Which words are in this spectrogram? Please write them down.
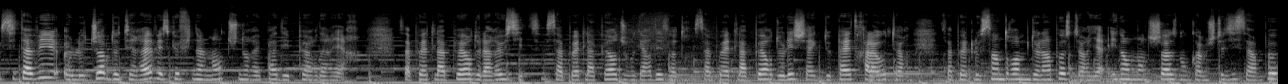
si tu avais euh, le job de tes rêves, est-ce que finalement tu n'aurais pas des peurs derrière? Ça peut être la peur de la réussite, ça peut être la peur du regard des autres, ça peut être la peur de l'échec, de pas être à la hauteur, ça peut être le syndrome de l'imposteur. Il y a énormément de choses, donc comme je te dis, c'est un peu,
